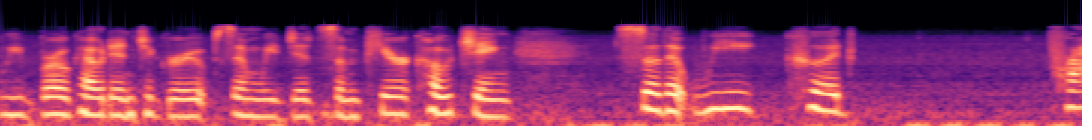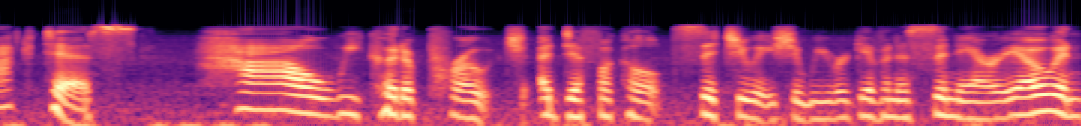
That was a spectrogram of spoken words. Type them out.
We broke out into groups and we did some peer coaching so that we could practice how we could approach a difficult situation. We were given a scenario and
